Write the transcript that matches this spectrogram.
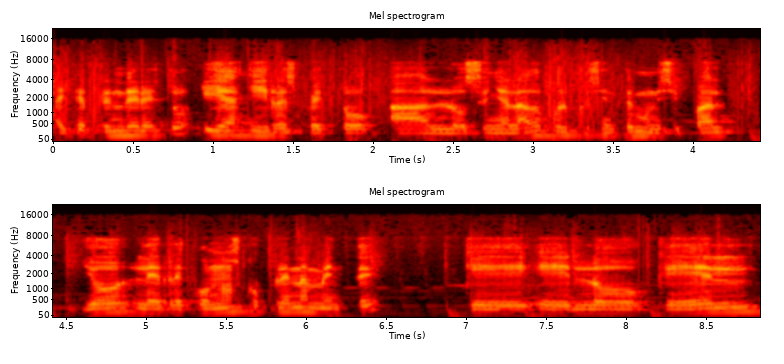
hay que atender esto y, y respecto a lo señalado por el presidente municipal, yo le reconozco plenamente que eh, lo que él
